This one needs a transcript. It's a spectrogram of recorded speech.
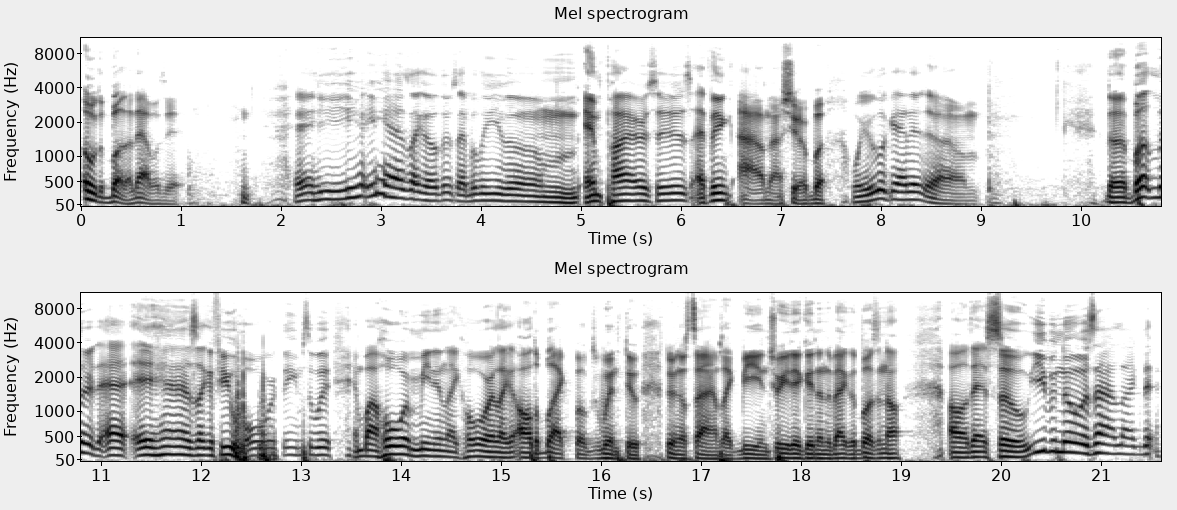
oh the Butler. That was it. And he he has like others, I believe. Um, Empires is, I think. I'm not sure, but when you look at it, um, the Butler it has like a few horror themes to it, and by horror meaning like horror like all the black folks went through during those times, like being treated good in the back of the bus and all, all that. So even though it's not like that,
